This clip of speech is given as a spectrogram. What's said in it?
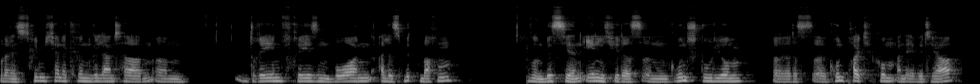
oder Industriemechanikerin gelernt haben, ähm, drehen, fräsen, bohren, alles mitmachen. So ein bisschen ähnlich wie das ähm, Grundstudium, das äh, Grundpraktikum an der EWTH,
